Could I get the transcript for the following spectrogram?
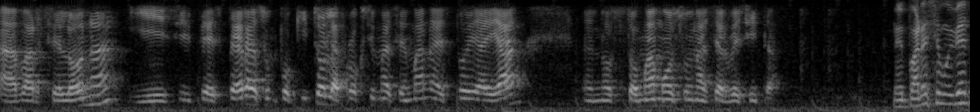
a Barcelona y si te esperas un poquito, la próxima semana estoy allá, nos tomamos una cervecita. Me parece muy bien.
